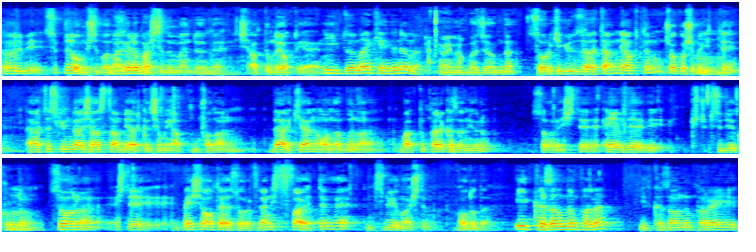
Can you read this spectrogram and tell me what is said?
Öyle bir sürpriz olmuştu bana. Öyle başladım ben dövmeye. Hiç aklımda yoktu yani. İlk dövmen kendine mi? Aynen bacağımda. Sonraki gün zaten yaptım. Çok hoşuma gitti. Ertesi gün de ajanstan bir arkadaşıma yaptım falan. Derken ona buna baktım para kazanıyorum. Sonra işte evde bir küçük stüdyo kurdum. Sonra işte 5-6 ay sonra falan istifa ettim ve stüdyomu açtım Moda'da. İlk kazandığın para? İlk kazandığım parayı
